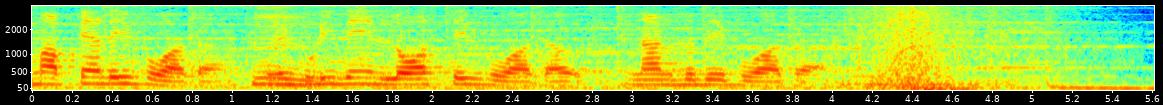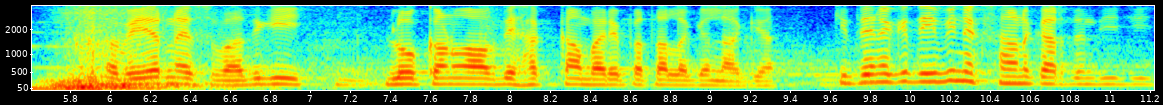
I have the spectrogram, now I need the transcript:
ਮਾਪਿਆਂ ਦੇ ਵੀ ਪਵਾਤਾ। ਕੁੜੀ ਦੇ ਲੌਸ ਤੇ ਵੀ ਪਵਾਤਾ। ਨਣਦ ਦੇ ਪਵਾਤਾ। ਅਵੇਅਰਨੈਸ ਵਧ ਗਈ ਲੋਕਾਂ ਨੂੰ ਆਪਦੇ ਹੱਕਾਂ ਬਾਰੇ ਪਤਾ ਲੱਗਣ ਲੱਗ ਗਿਆ। ਕਿਤੇ ਨਾ ਕਿਤੇ ਇਹ ਵੀ ਨੁਕਸਾਨ ਕਰ ਦਿੰਦੀ ਚੀਜ਼।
